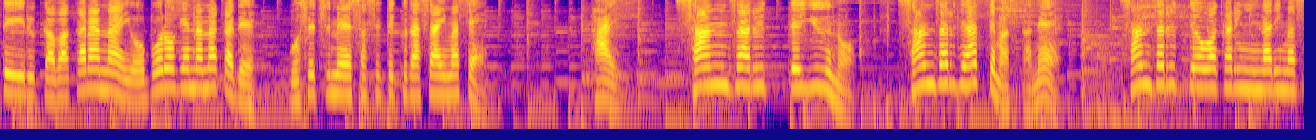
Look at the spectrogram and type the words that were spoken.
ているかわからないおぼろげな中でご説明させてくださいませはい。三ザルっていうの。三ザルで合ってますかね。三ザルってお分かりになります？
